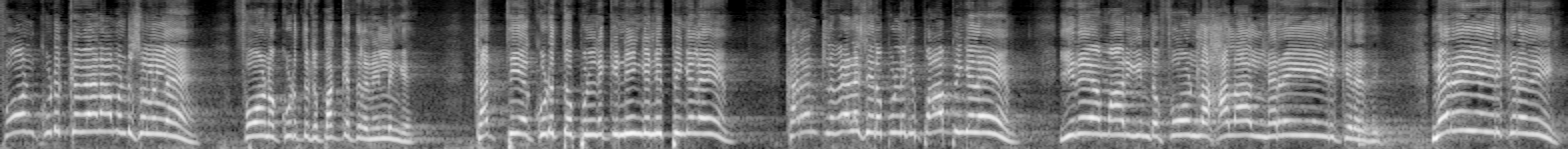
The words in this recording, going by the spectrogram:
ஃபோன் கொடுக்க வேணாம் என்று சொல்லல. ஃபோனை கொடுத்துட்டு பக்கத்தில் நில்லுங்க. கத்திய கொடுத்த பிள்ளைக்கு நீங்க நிப்பீங்களே. கரண்ட்ல வேலை செய்யற பிள்ளைக்கு பார்ப்பீங்களே இதே மாதிரி இந்த போன்ல ஹலால் நிறைய இருக்கிறது. நிறைய இருக்கிறது.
